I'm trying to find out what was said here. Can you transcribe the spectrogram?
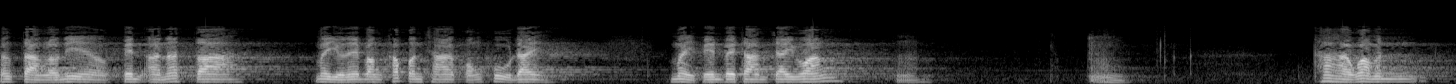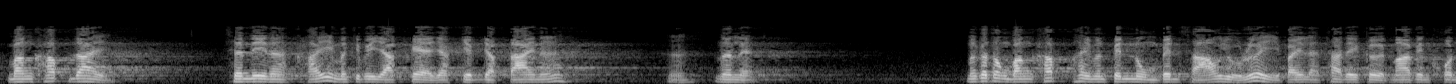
ต่างๆเหล่านี้เป็นอนัตตาไม่อยู่ในบังคับบัญชาของผู้ใด ไม่เป็นไปตามใจหวัง ถ้าหากว่ามันบังคับได้ เช่นนี้นะใครมันจะไปอยากแก่ อยากเก็บอยากตายนะนั่นแหละ มันก็ต้องบังคับให้มันเป็นหนุ่มเป็นสาวอยู่เรื่อยไปแหละ ถ้าได้เกิดมาเป็นคน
